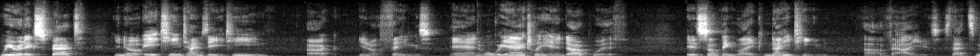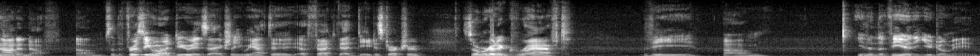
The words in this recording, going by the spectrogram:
we would expect you know 18 times 18 uh, you know things, and what we actually end up with is something like 19 uh, values. So that's not enough. Um, so the first thing we want to do is actually we have to affect that data structure. So we're going to graft the um, either the V or the U domain.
